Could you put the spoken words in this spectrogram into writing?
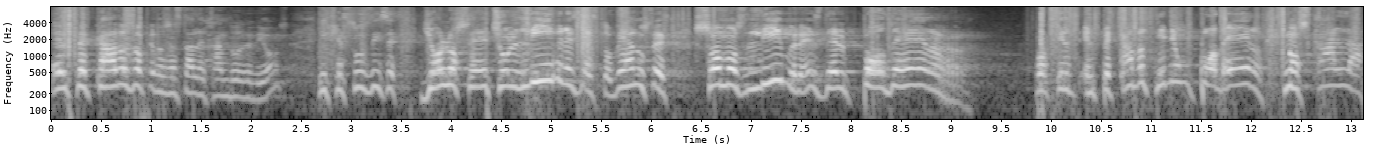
El pecado es lo que nos está alejando de Dios. Y Jesús dice, yo los he hecho libres de esto. Vean ustedes, somos libres del poder. Porque el, pecado tiene un poder. Nos jala,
